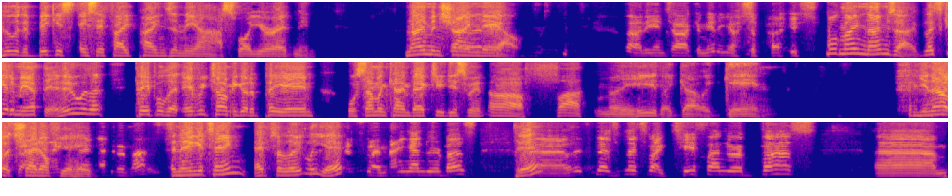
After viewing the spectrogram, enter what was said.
who were the biggest SFA pains in the ass while you're admin? Name and shame uh, now. Uh, the entire committee, I suppose. Well, name names, though. Let's get them out there. Who were the people that every time you got a PM or someone came back to you, just went, "Oh fuck me, here they go again." And you know it straight off your head. An orangutan, absolutely, yeah. Let's throw Mang under a bus. Yeah. Uh, let's, let's, let's throw Tiff under a bus. Um,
